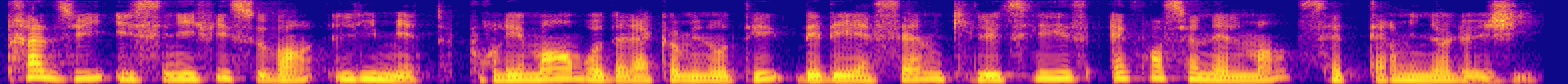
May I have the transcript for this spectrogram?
Traduit, il signifie souvent limite pour les membres de la communauté BDSM qui l'utilisent intentionnellement cette terminologie.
